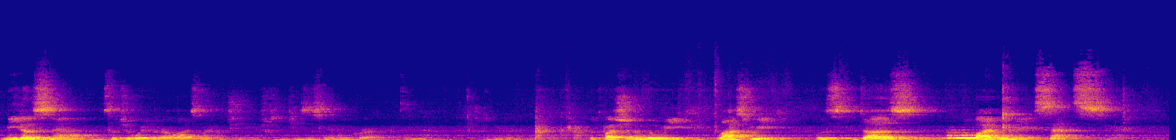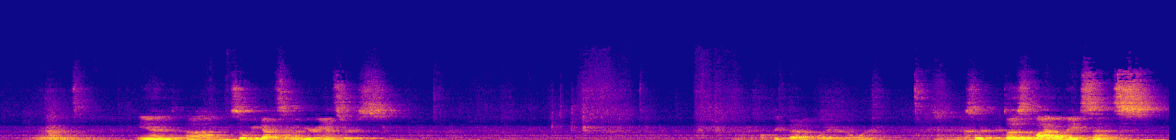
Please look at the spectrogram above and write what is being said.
Meet us now in such a way that our lives might be changed. In Jesus' name we pray. Amen. The question of the week, last week, was Does the Bible make sense? And um, so we got some of your answers. I'll pick that up later, don't worry. Does the Bible make sense?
